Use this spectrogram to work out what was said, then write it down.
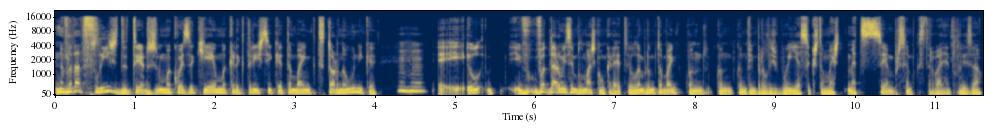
na verdade, feliz de teres uma coisa que é uma característica também que te torna única. Uhum. Eu, eu vou-te dar um exemplo mais concreto. Eu lembro-me também quando, quando, quando vim para Lisboa e essa questão mete-se sempre, sempre que se trabalha em televisão.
